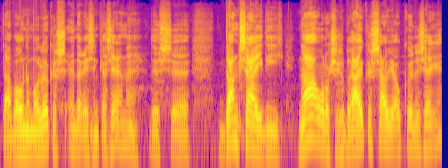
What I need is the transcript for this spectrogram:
daar wonen Molukkers en daar is een kazerne. Dus uh, dankzij die naoorlogse gebruikers zou je ook kunnen zeggen,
